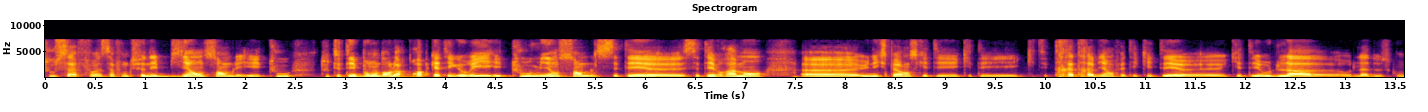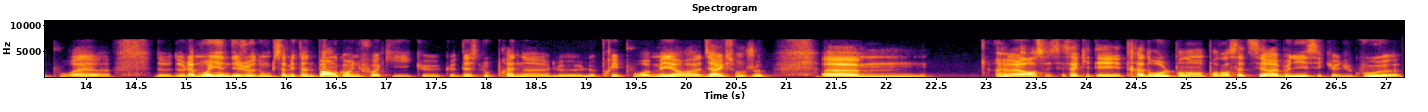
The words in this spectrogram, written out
tout ça, ça fonctionnait bien ensemble et, tout, tout était bon dans leur propre catégorie et tout mis ensemble, c'était, euh, c'était vraiment euh, une expérience qui était, qui était, qui était très très bien en fait et qui était, euh, qui était au-delà, au-delà de ce qu'on pourrait, de, de, la moyenne des jeux. Donc ça m'étonne pas encore une fois qu que, que Deathloop prenne le, le, prix pour meilleure direction de jeu. Euh, alors c'est ça qui était très drôle pendant pendant cette cérémonie, c'est que du coup, euh,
